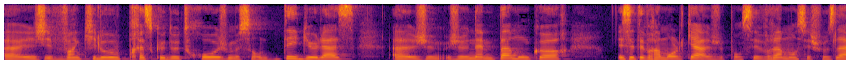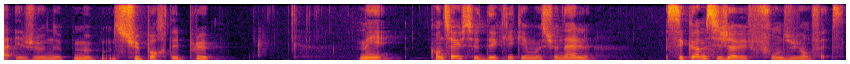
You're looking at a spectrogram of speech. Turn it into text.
euh, j'ai 20 kilos presque de trop, je me sens dégueulasse, euh, je n'aime pas mon corps, et c'était vraiment le cas, je pensais vraiment ces choses-là et je ne me supportais plus. Mais quand il y a eu ce déclic émotionnel, c'est comme si j'avais fondu en fait.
